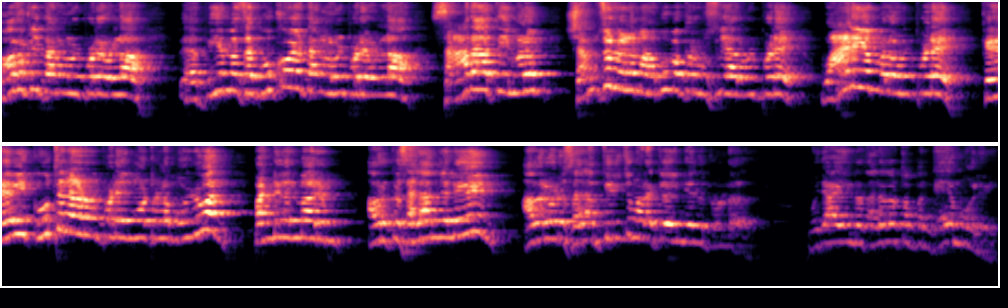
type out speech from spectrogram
ബാബക്കി തങ്ങൾ ഉൾപ്പെടെയുള്ള പി എം എസ് പൂക്കോയ തങ്ങൾ ഉൾപ്പെടെയുള്ള സാദാത്യങ്ങളും ഷംസുലും അബൂബക്കർ മുസ്ലിയാർ ഉൾപ്പെടെ വാണിയമ്പലം ഉൾപ്പെടെ കെ വി കൂറ്റനാട് ഉൾപ്പെടെ ഇങ്ങോട്ടുള്ള മുഴുവൻ പണ്ഡിതന്മാരും അവർക്ക് സലാം ചൊല്ലുകയും അവരോട് സലാം തിരിച്ചു മടക്കുകയും ചെയ്തിട്ടുണ്ട്. മുജാഹിദിന്റെ തലതൊട്ടപ്പൻ K M Maulavi.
